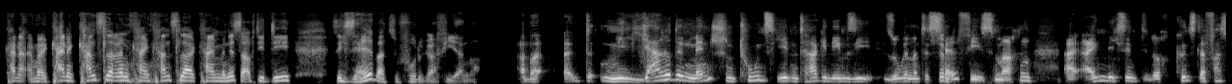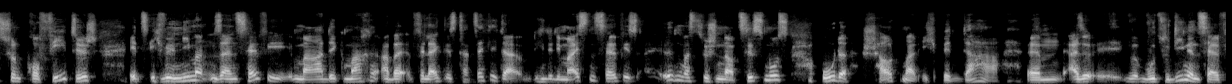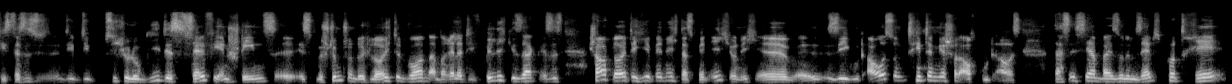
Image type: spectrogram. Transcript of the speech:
keine, keine Kanzlerin, kein Kanzler, kein Minister auf die Idee, sich selber zu fotografieren. Aber äh, Milliarden Menschen tun es jeden Tag, indem sie sogenannte Selfies machen. Eigentlich sind doch Künstler fast schon prophetisch. Jetzt, ich will niemanden sein Selfie madig machen, aber vielleicht ist tatsächlich da hinter den meisten Selfies irgendwas zwischen Narzissmus oder schaut mal, ich bin da. Ähm, also äh, wozu dienen Selfies? Das ist die, die Psychologie des Selfie-Entstehens äh, ist bestimmt schon durchleuchtet worden, aber relativ billig gesagt ist es, schaut Leute, hier bin ich, das bin ich und ich äh, sehe gut aus und hinter mir schaut auch gut aus. Das ist ja bei so einem Selbstporträt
